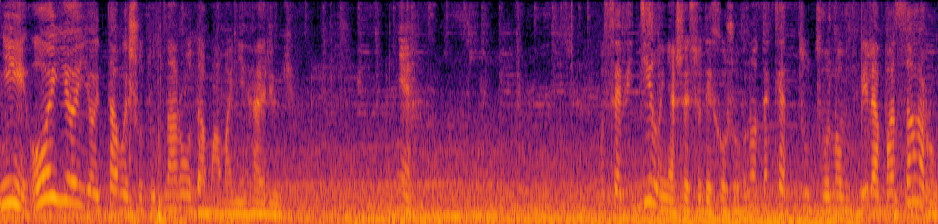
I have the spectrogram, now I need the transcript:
Ні, ой-ой-ой, та ви що тут народа, мама, не горюй. Ні. Оце відділення, що я сюди хожу, воно таке, тут воно біля базару.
